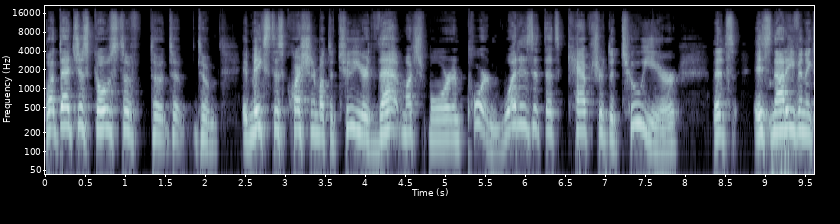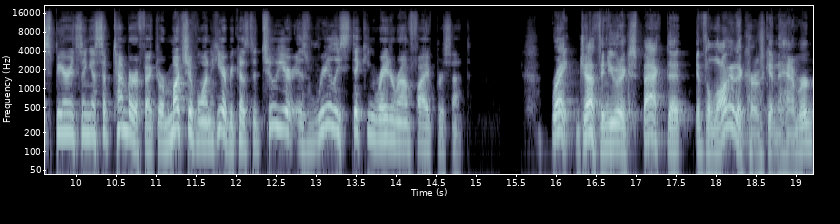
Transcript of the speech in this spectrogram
But that just goes to, to, to, to, it makes this question about the two year that much more important. What is it that's captured the two year that's it's not even experiencing a September effect or much of one here because the two year is really sticking right around 5%. Right, Jeff. And you would expect that if the long end of the curve is getting hammered,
